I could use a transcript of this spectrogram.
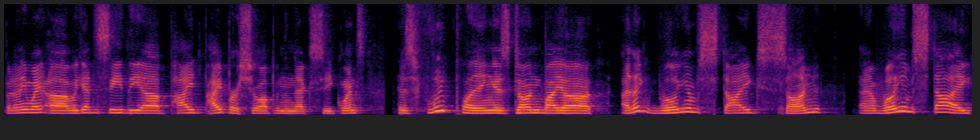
but anyway, uh, we get to see the uh, Pied Piper show up in the next sequence. His flute playing is done by, uh, I think, William Steig's son, And William Steig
